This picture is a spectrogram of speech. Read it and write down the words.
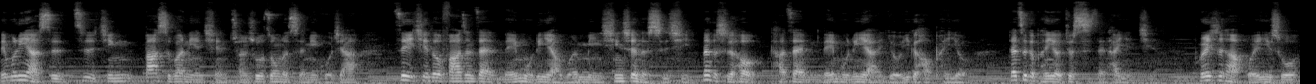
雷姆利亚是至今八十万年前传说中的神秘国家。这一切都发生在雷姆利亚文明兴盛的时期。那个时候，他在雷姆利亚有一个好朋友，但这个朋友就死在他眼前。普利斯卡回忆说，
